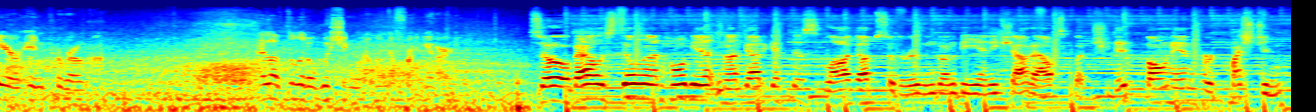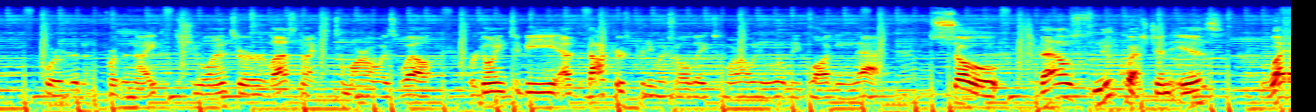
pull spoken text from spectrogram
here in Corona. I love the little wishing well in the front yard. So Val is still not home yet, and I've got to get this log up, so there isn't going to be any shout outs. But she did phone in her question for the for the night. She will answer last night's tomorrow as well. We're going to be at the doctor's pretty much all day tomorrow, and we will be vlogging that. So Val's new question is, what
